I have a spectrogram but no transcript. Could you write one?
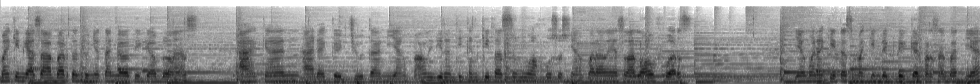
Makin gak sabar tentunya tanggal 13 akan ada kejutan yang paling dinantikan kita semua khususnya para Leslar lovers yang mana kita semakin deg-degan persahabat ya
